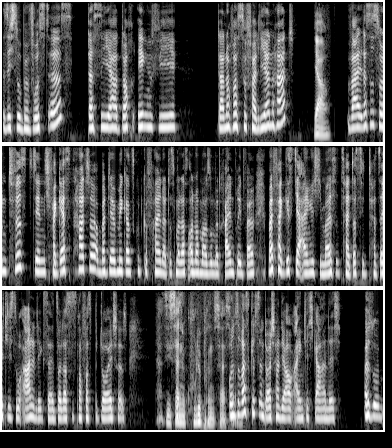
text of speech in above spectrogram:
sich so bewusst ist, dass sie ja doch irgendwie da noch was zu verlieren hat. Ja. Weil das ist so ein Twist, den ich vergessen hatte, aber der mir ganz gut gefallen hat, dass man das auch noch mal so mit reinbringt, weil man vergisst ja eigentlich die meiste Zeit, dass sie tatsächlich so adelig sein soll, dass es noch was bedeutet. ja. Sie ist ja eine coole Prinzessin. Und sowas gibt's in Deutschland ja auch eigentlich gar nicht. Also,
